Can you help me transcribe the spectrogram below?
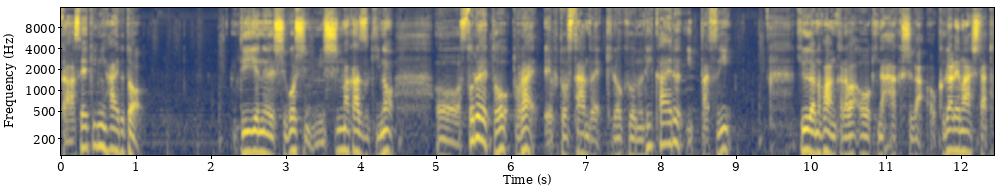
打席に入ると DNA 守護神三島和樹のストレートを捉えレフトスタンドへ記録を塗り替える一発に球団のファンからは大きな拍手が送られましたと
